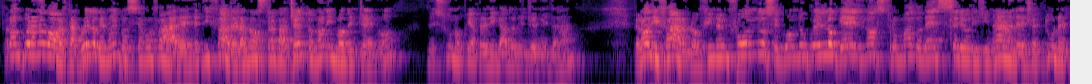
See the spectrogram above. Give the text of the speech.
però ancora una volta quello che noi possiamo fare è di fare la nostra parte, certo non in modo ingenuo, nessuno qui ha predicato l'ingenuità, però di farlo fino in fondo secondo quello che è il nostro modo di essere originale, cioè tu nel,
